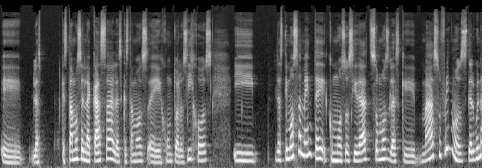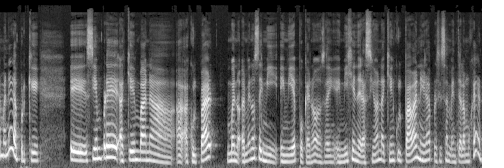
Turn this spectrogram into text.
eh, las que estamos en la casa, las que estamos eh, junto a los hijos y lastimosamente como sociedad somos las que más sufrimos de alguna manera, porque eh, siempre a quién van a, culpar, bueno, al menos en mi, en mi época, ¿no? O sea, en, mi generación, a quién culpaban era precisamente a la mujer.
